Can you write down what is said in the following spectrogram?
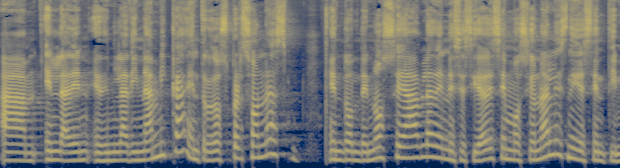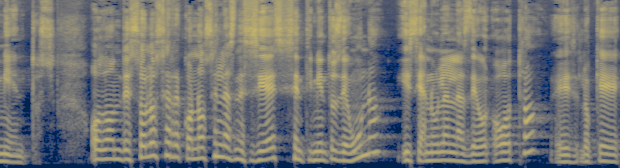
en, la, en la dinámica entre dos personas en donde no se habla de necesidades emocionales ni de sentimientos, o donde solo se reconocen las necesidades y sentimientos de uno y se anulan las de otro, es lo que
